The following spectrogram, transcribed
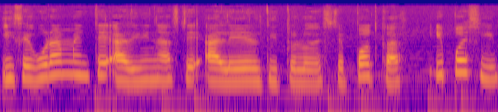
y seguramente adivinaste al leer el título de este podcast. Y pues sí,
